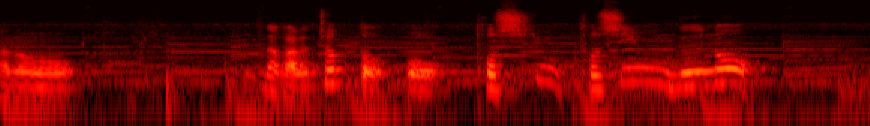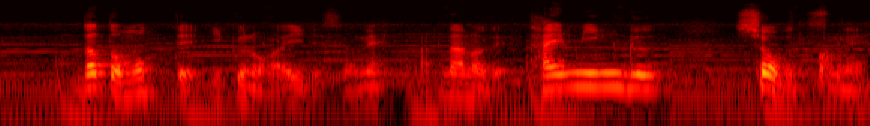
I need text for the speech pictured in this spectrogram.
のだからちょっとこう都心都心部のだと思っていくのがいいですよね。なのでタイミング勝負ですね。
